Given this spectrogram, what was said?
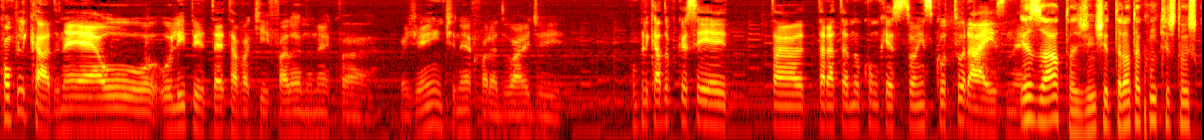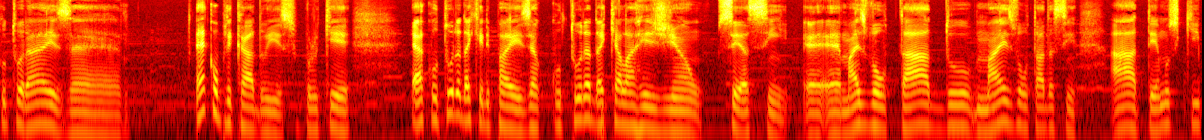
Complicado, né? É, o, o Lipe até tava aqui falando, né, com a, com a gente, né? Fora do ar de. Complicado porque você tá tratando com questões culturais, né? Exato, a gente trata com questões culturais. É, é complicado isso, porque é a cultura daquele país, é a cultura daquela região ser assim, é, é mais voltado, mais voltado assim, ah, temos que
